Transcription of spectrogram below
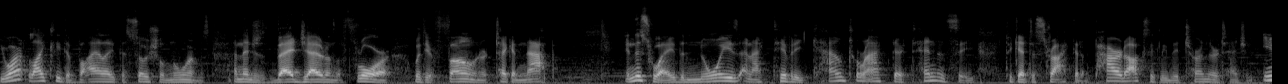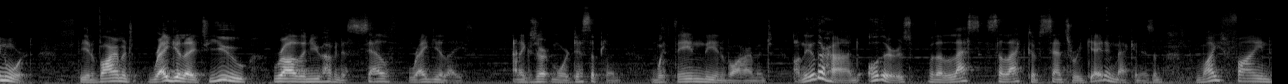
you aren't likely to violate the social norms and then just veg out on the floor with your phone or take a nap. In this way, the noise and activity counteract their tendency to get distracted, and paradoxically, they turn their attention inward. The environment regulates you rather than you having to self regulate and exert more discipline within the environment. On the other hand, others with a less selective sensory gating mechanism might find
